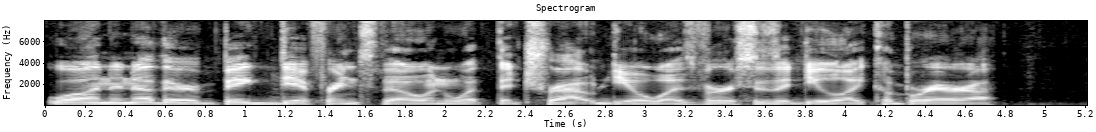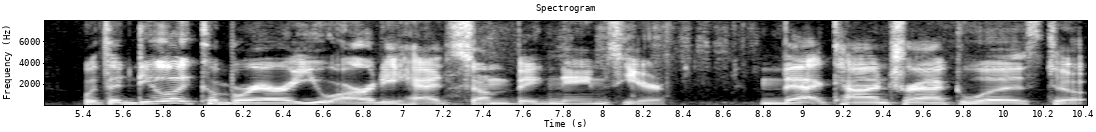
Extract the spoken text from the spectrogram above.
Well, and another big difference, though, in what the Trout deal was versus a deal like Cabrera. With a deal like Cabrera, you already had some big names here. That contract was to,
